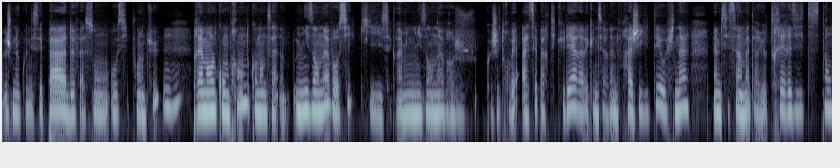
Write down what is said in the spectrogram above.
je, ne connaissais pas de façon aussi pointue. Mm-hmm. Vraiment le comprendre, comment sa mise en œuvre aussi, qui c'est quand même une mise en œuvre que j'ai trouvée assez particulière, avec une certaine fragilité au final, même si c'est un matériau très résistant,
